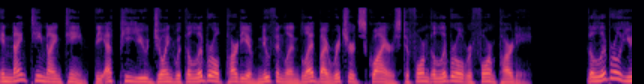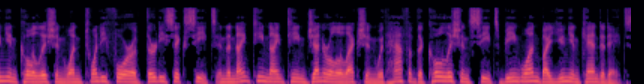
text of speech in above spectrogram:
In 1919, the FPU joined with the Liberal Party of Newfoundland led by Richard Squires to form the Liberal Reform Party. The Liberal Union coalition won 24 of 36 seats in the 1919 general election with half of the coalition's seats being won by Union candidates.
